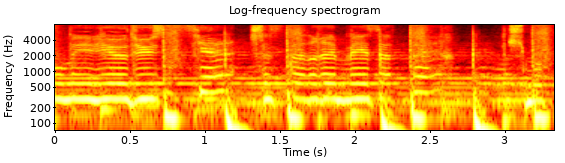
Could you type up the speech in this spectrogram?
Au milieu du ciel, j'installerai mes affaires, je me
